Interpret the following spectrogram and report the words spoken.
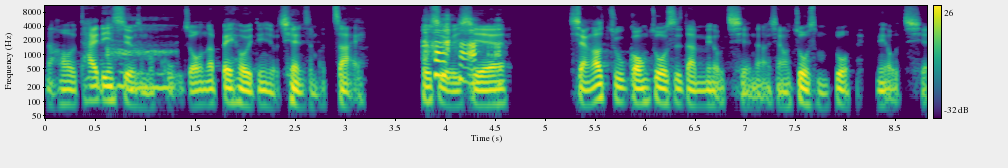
然后他一定是有什么苦衷，哦、那背后一定有欠什么债，或是有一些。想要租工作室，但没有钱啊！想要做什么作品，没有钱，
